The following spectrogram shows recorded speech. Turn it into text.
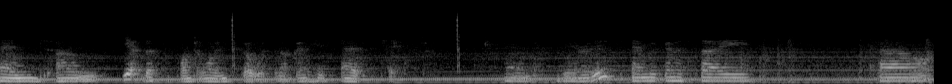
And um, yeah that's the font I wanted to go with and I'm going to hit add text. And there it is and we're going to say our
